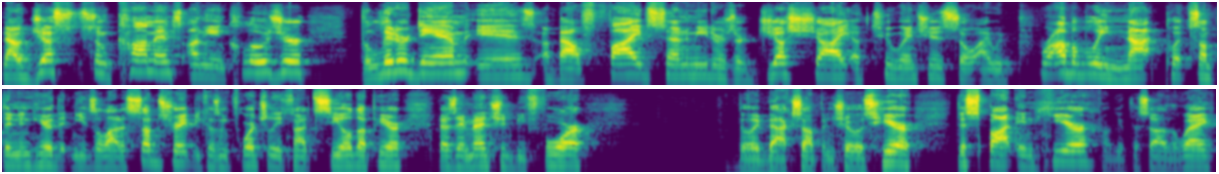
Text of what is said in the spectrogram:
Now just some comments on the enclosure. The litter dam is about five centimeters or just shy of two inches. So I would probably not put something in here that needs a lot of substrate because unfortunately it's not sealed up here. But as I mentioned before, Billy backs up and shows here. This spot in here, I'll get this out of the way.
